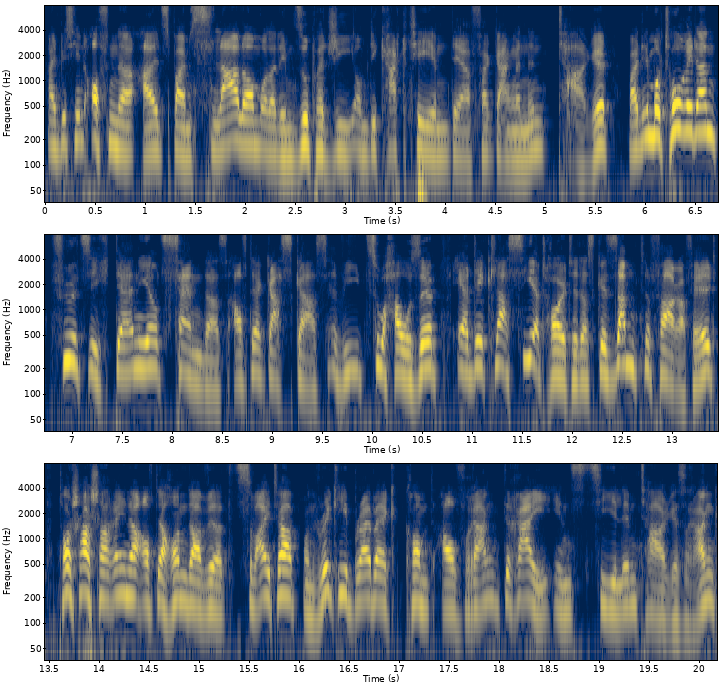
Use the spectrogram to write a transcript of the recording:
ein bisschen offener als beim Slalom oder dem Super G um die Kakteen der vergangenen Tage. Bei den Motorrädern fühlt sich Daniel Sanders auf der Gasgas wie zu Hause. Er deklassiert heute das gesamte Fahrerfeld. Toscha Scharena auf der Honda wird Zweiter und Ricky Brabeck kommt auf Rang 3 ins Ziel im Tagesrang.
